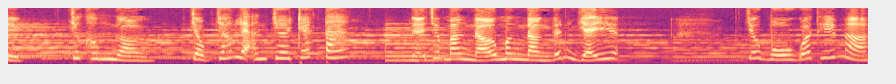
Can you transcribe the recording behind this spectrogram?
Thiệt Cháu không ngờ Chồng cháu lại ăn chơi trác tán Để cho mang nợ, mang nần đến vậy Cháu buồn quá thím à.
